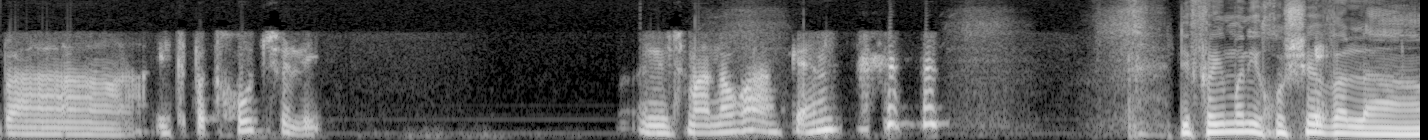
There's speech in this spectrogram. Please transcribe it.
בהתפתחות שלי. נשמע נורא, כן? לפעמים אני חושב על, ה,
